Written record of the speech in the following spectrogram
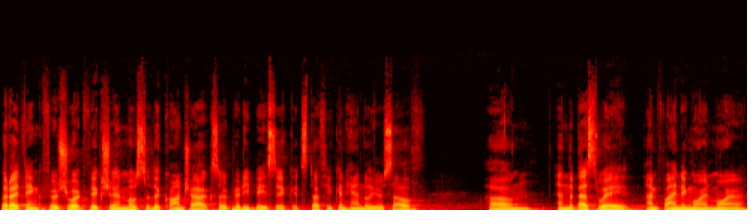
But I think for short fiction, most of the contracts are pretty basic. It's stuff you can handle yourself. Um, and the best way, I'm finding more and more,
